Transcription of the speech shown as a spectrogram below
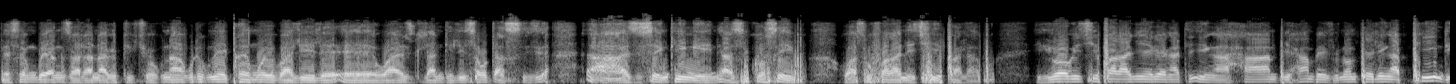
Bese ngibuya ngizalana ke Big Joe kunako eh, ukuthi kuneqhemo oyibalile eh wazilandelisa ukuthi asize azisenkingeni ah, azikho save wasufaka nechipha lapho. yiyo-ke ichipha kanye-ke ngathi ingahambi ihambe izinomphela ingaphindi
